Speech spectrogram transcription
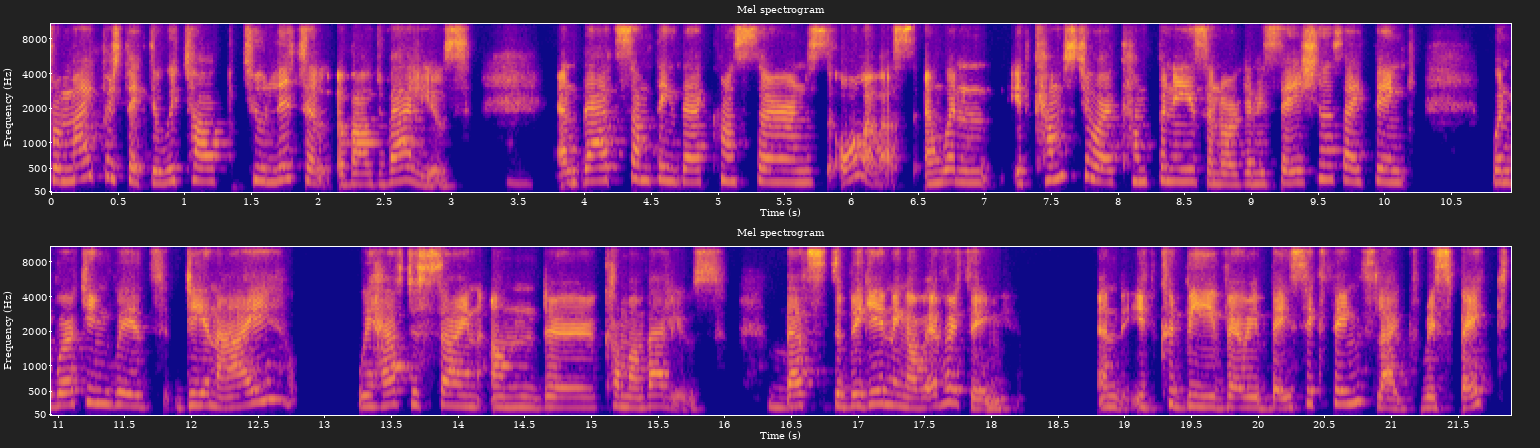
from my perspective, we talk too little about values. Mm. And that's something that concerns all of us. And when it comes to our companies and organizations, I think when working with D&I, we have to sign under common values. Mm. That's the beginning of everything. And it could be very basic things like respect,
